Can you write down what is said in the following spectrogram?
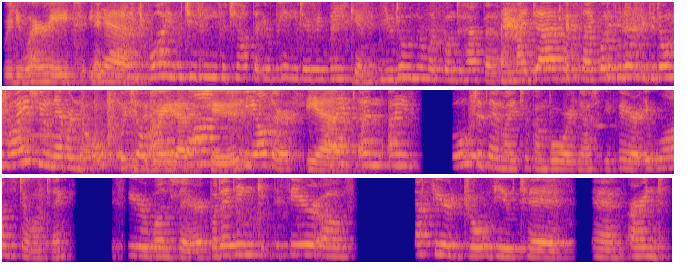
really worried. "It's yeah. like, why would you leave a job that you're paid every weekend? You don't know what's going to happen." And my dad was like, "Well, if you never, if you don't try it, you'll never know." Which is a great I attitude. To the other, Yeah. And I, and I both of them I took on board. Now, to be fair, it was daunting. The fear was there, but I think the fear of that fear drove you to um, earn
